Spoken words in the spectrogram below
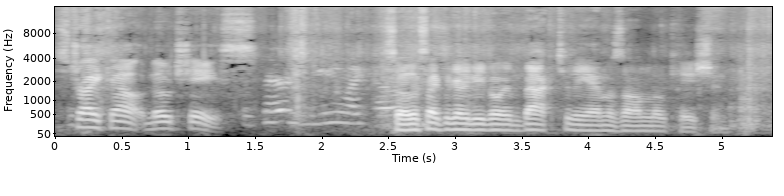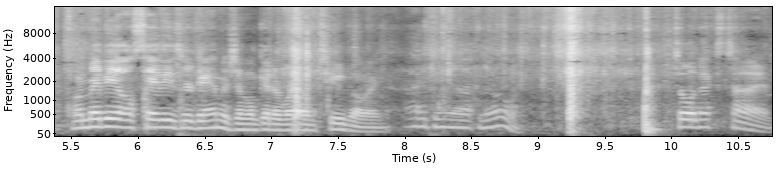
strike out, no chase. Compared to me, like So it looks like we're going to be going back to the Amazon location. Or maybe I'll say these are damaged and we'll get a round two going. I do not know. Until next time.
